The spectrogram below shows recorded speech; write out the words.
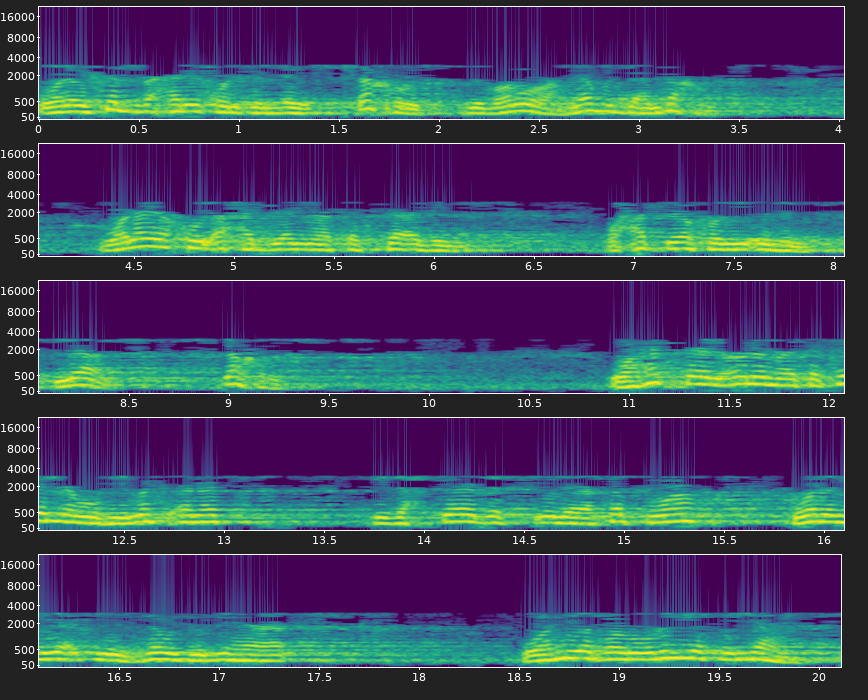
ولو شب حريق في البيت. تخرج بضرورة لا بد أن تخرج. ولا يقول أحد بأنها تستأذن وحتى يصل الإذن. لا تخرج. وحتى العلماء تكلموا في مسألة إذا احتاجت إلى فتوى ولم يأتي الزوج بها وهي ضرورية لها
